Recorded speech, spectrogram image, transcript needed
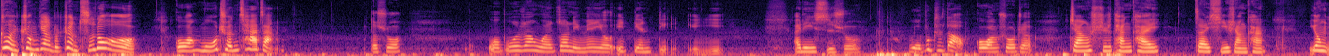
最重要的证词喽。国王摩拳擦掌的说。我不认为这里面有一点点意义。爱丽丝说：“我不知道。”国王说着，将诗摊开在膝上看，用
